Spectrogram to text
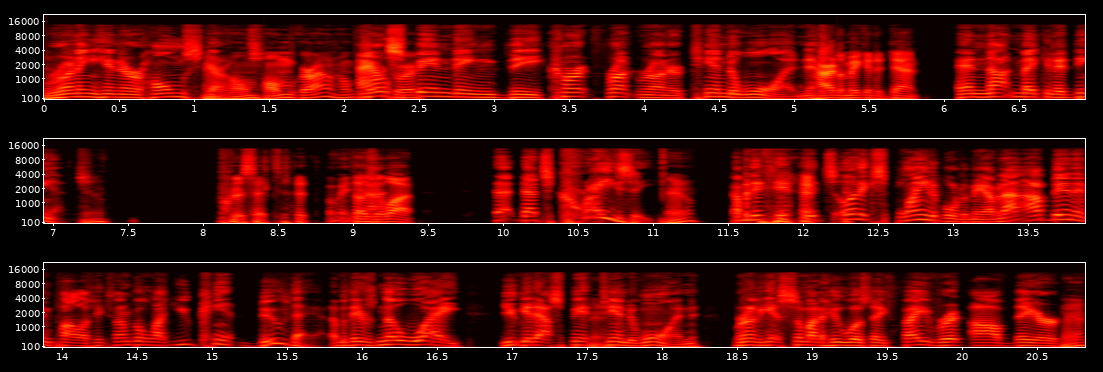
running in her home state, Their home home ground, home territory. outspending the current front runner 10 to 1 Hard to make it a dent. and not making a dent. Yeah. What does that? That I mean, tells you I- a lot. That that's crazy. Yeah. I mean, it, it, it's unexplainable to me. I mean, I, I've been in politics. I'm going like, you can't do that. I mean, there's no way you can get outspent ten to one running against somebody who was a favorite of their. Yeah,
